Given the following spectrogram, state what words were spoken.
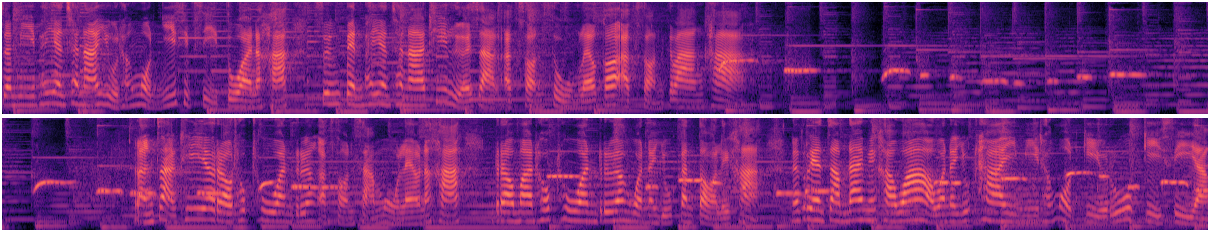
จะมีพยัญชนะอยู่ทั้งหมด 24 ตัวนะคะ ซึ่งเป็นพยัญชนะที่เหลือจากอักษรสูงแล้วก็อักษรกลางค่ะ หลังจากที่เราทบทวนเรื่องอักษรสามหมู่แล้วนะคะ เรามาทบทวนเรื่องวรรณยุกต์กันต่อเลยค่ะ นักเรียนจำได้ไหมคะว่าวรรณยุกต์ไทยมีทั้งหมดกี่รูปกี่เสียง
